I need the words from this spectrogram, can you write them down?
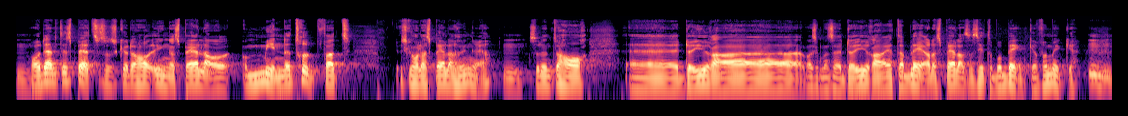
Mm. ha ordentlig spets så ska du ha yngre spelare och, och mindre trupp för att du ska hålla spelare hungriga. Mm. Så du inte har eh, dyra, vad ska man säga, dyra etablerade spelare som sitter på bänken för mycket. Mm.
